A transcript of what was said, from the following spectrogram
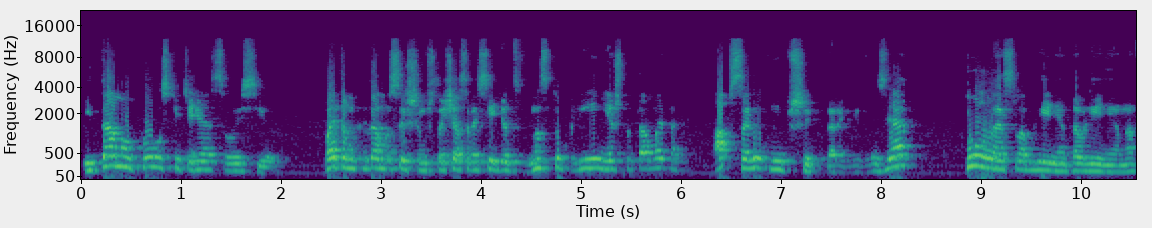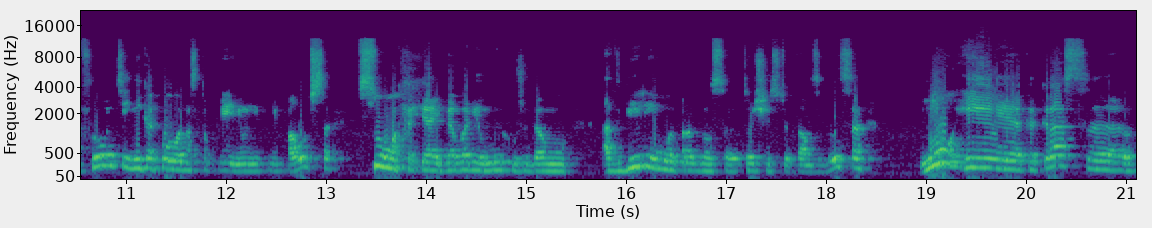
и там он полностью теряет свою силу. Поэтому, когда мы слышим, что сейчас Россия идет в наступление, что там это, абсолютный пшик, дорогие друзья. Полное ослабление давления на фронте, никакого наступления у них не получится. В суммах, как я и говорил, мы их уже давно отбили, и мой прогноз с точностью там сбылся. Ну и как раз э,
